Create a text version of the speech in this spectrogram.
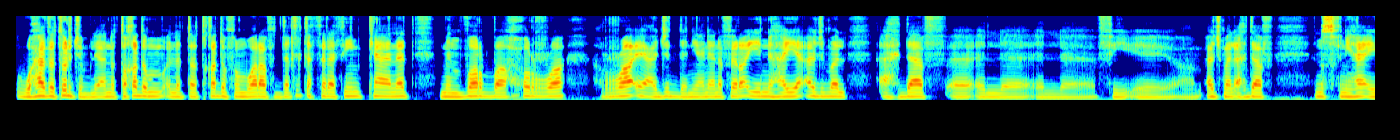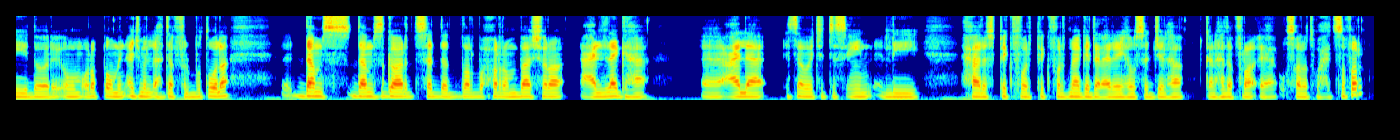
وهذا ترجم لأن التقدم التقدم في المباراة في الدقيقة 30 كانت من ضربة حرة رائعة جدا. يعني أنا في رأيي أنها هي أجمل أهداف آه، في آه، أجمل أهداف نصف نهائي دوري أمم أوروبا ومن أجمل الأهداف في البطولة. دامس دامسغارد سدد ضربة حرة مباشرة علقها آه، على زاوية التسعين لحارس بيكفورد. بيكفورد ما قدر عليها وسجلها كان هدف رائع وصلت 1-0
